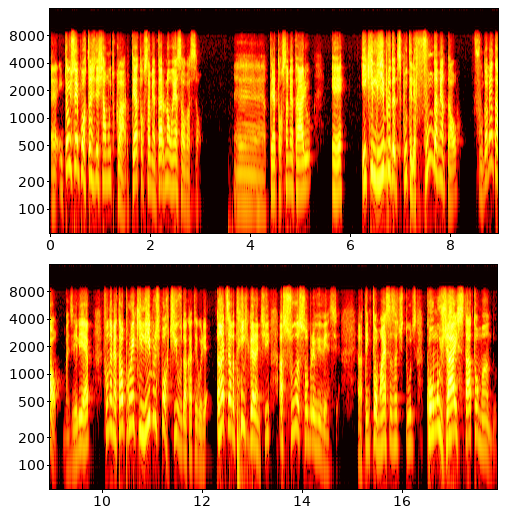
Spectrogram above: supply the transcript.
É, então isso é importante deixar muito claro. Teto orçamentário não é salvação. É, teto orçamentário é equilíbrio da disputa, ele é fundamental. Fundamental, mas ele é fundamental para o equilíbrio esportivo da categoria. Antes, ela tem que garantir a sua sobrevivência. Ela tem que tomar essas atitudes, como já está tomando,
